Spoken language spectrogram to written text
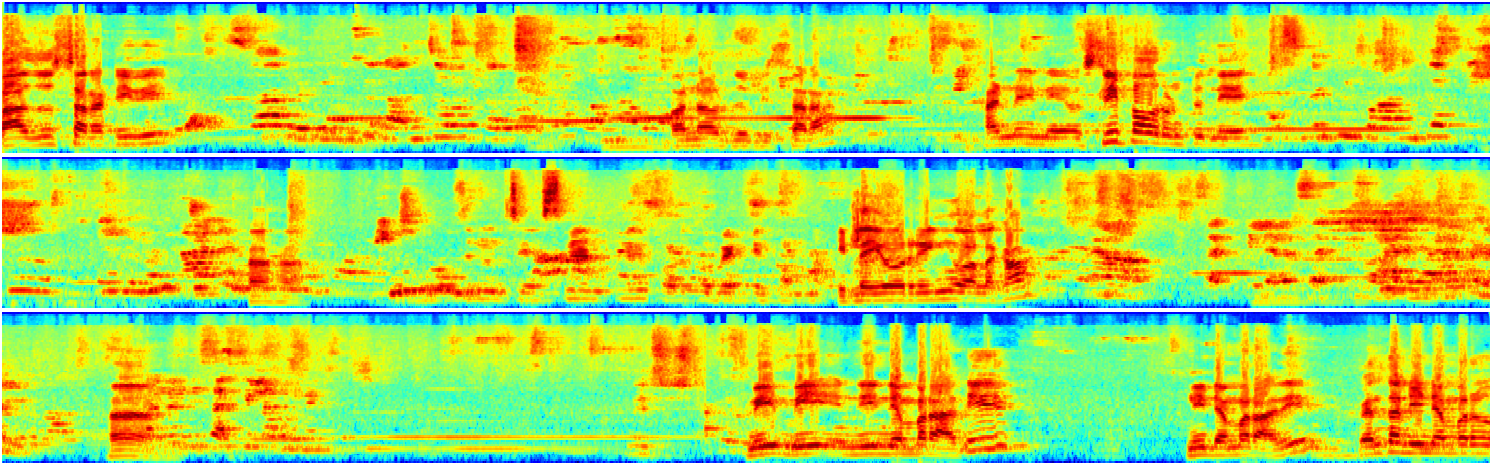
బాగా చూస్తారా టీవీ? వన్ అవర్ చూపిస్తారా? అండ్ స్లీప్ అవర్ ఉంటుంది. పడుకోబెట్టుకున్నాం ఇట్లా ఎవరు రింగ్ వాళ్ళకా? ఆ. మీ మీ నీ నెంబర్ అది? నీ నెంబర్ అది? ఎంత నీ నెంబరు?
